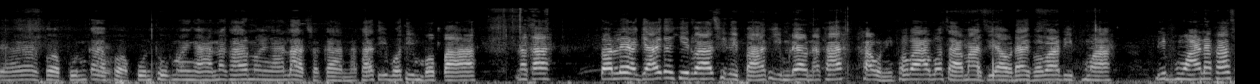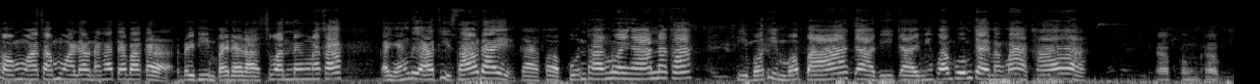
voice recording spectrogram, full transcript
จ้า ขอบคุณค่ะขอบคุณทุกหน่วยงานนะคะ หน่วยงานราชการนะคะ ที่บ่ทิมบ่ปลานะคะ ตอนแรกย้ายก็คิดว่าสิได้ปลาทิมแล้วนะคะเข้านี่เพราะว่าบ่สามารถสิเอาได้ เพราะว่าดิบหัวดิบหัวนะคะสองหัวสามหัวแล้วนะคะ แต่ว่าก็ได้ทิมไปได้ละส่วนหนึ่งนะคะก็ยังเหลือที่เช้าได้ก็ขอบคุณทางหน่วยงานนะคะ ที่บ่ทิมบ่ปลาจ้าดีใจมีความภูมิใจมากๆค่ะ ครับผมครับ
